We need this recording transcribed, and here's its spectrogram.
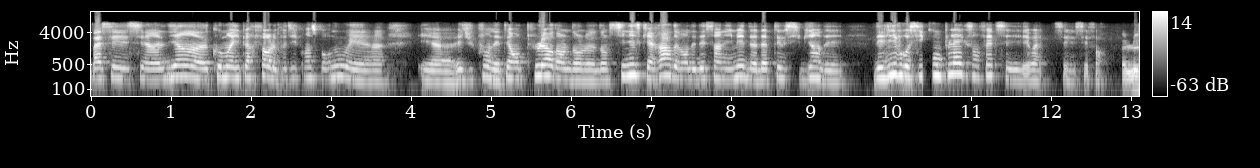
bah, c'est un lien euh, commun hyper fort, le Petit Prince, pour nous. Et, euh, et, euh, et du coup, on était en pleurs dans, le- dans, le, dans le ciné, ce qui est rare devant des dessins animés, d'adapter aussi bien des, des livres aussi complexes. En fait, c'est ouais, c'est c'est fort. Le,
